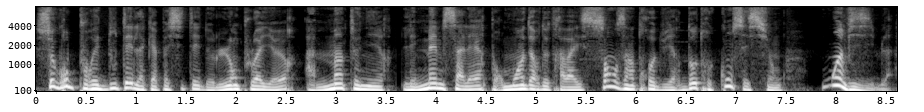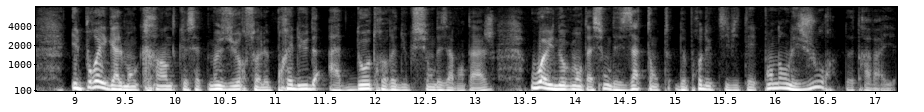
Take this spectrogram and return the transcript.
Ce groupe pourrait douter de la capacité de l'employeur à maintenir les mêmes salaires pour moins d'heures de travail sans introduire d'autres concessions moins visibles. Il pourrait également craindre que cette mesure soit le prélude à d'autres réductions des avantages ou à une augmentation des attentes de productivité pendant les jours de travail.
